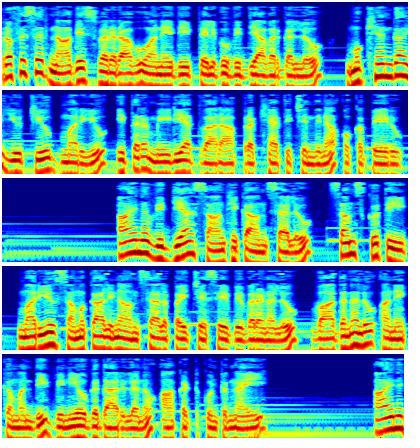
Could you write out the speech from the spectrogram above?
ప్రొఫెసర్ నాగేశ్వరరావు అనేది తెలుగు విద్యావర్గంలో ముఖ్యంగా యూట్యూబ్ మరియు ఇతర మీడియా ద్వారా ప్రఖ్యాతి చెందిన ఒక పేరు. ఆయన విద్యా సాంఘిక అంశాలు సంస్కృతి మరియు సమకాలీన అంశాలపై చేసే వివరణలు వాదనలు అనేక మంది వినియోగదారులను ఆకట్టుకుంటున్నాయి. ఆయన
